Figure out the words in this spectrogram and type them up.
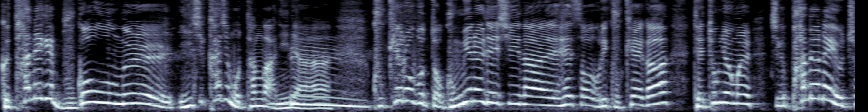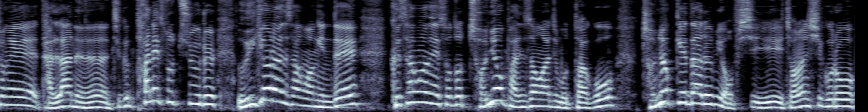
그 탄핵의 무거움을 인식하지 못한 거 아니냐. 음. 국회로부터 국민을 대신해서 우리 국회가 대통령을 지금 파면에 요청해 달라는 지금 탄핵 소추를 의결한 상황인데 그 상황에서도 전혀 반성하지 못하고 전혀 깨달음이 없이 저런 식으로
